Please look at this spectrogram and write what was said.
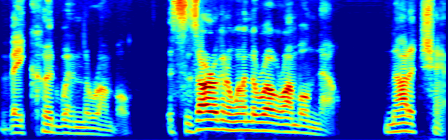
they could win the Rumble. Is Cesaro going to win the Royal Rumble? No, not a chance.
